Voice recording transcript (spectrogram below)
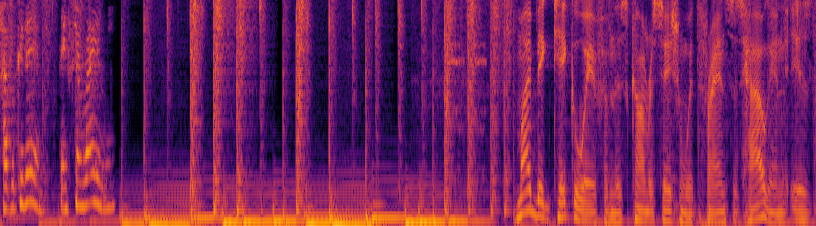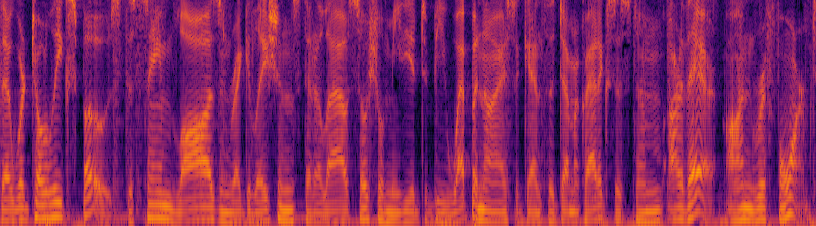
Have a good day. Thanks for inviting me. My big takeaway from this conversation with Frances Haugen is that we're totally exposed. The same laws and regulations that allow social media to be weaponized against the democratic system are there, unreformed.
